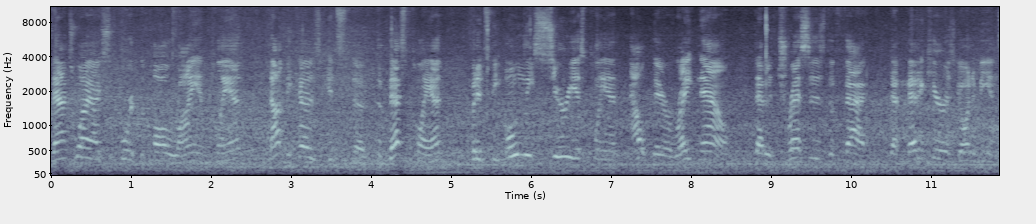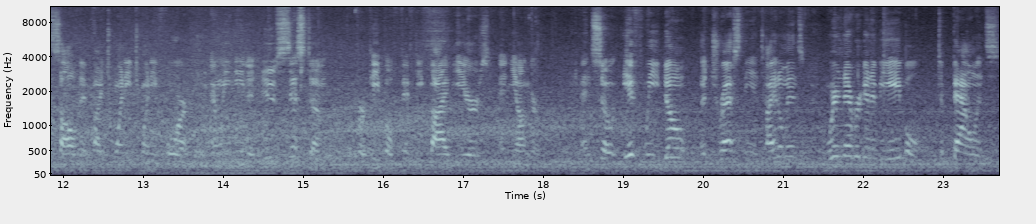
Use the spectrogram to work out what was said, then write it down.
That's why I support the Paul Ryan plan, not because it's the, the best plan, but it's the only serious plan out there right now that addresses the fact that Medicare is going to be insolvent by 2024 and we need a new system for people 55 years and younger. And so if we don't address the entitlements, we're never going to be able to balance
